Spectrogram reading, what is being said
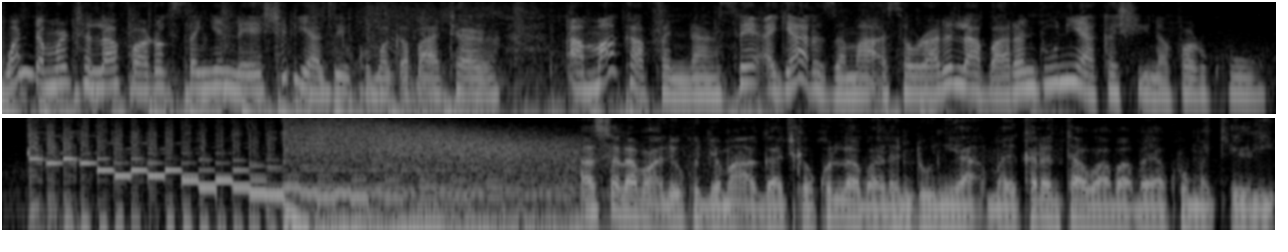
wanda Murtala Faruk sanyin da ya shirya zai kuma gabatar. Amma kafin nan sai a gyara zama a saurari labaran duniya kashi na farko. assalamu alaikum jama'a ga cikakkun labaran duniya mai karantawa baba ya kuma makeri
